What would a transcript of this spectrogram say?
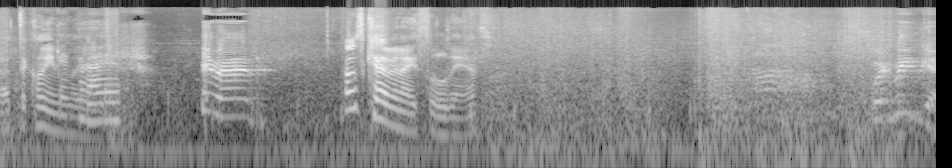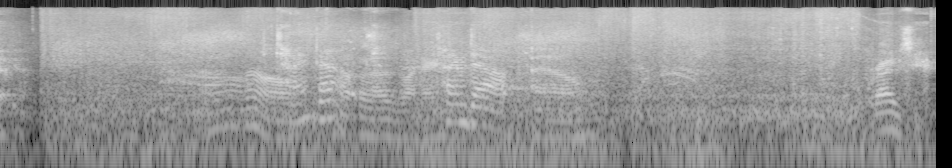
Got the cleaning lady. Five. Hey, Ryan. That was kind of a nice little dance. Where'd Reed go? Oh. Timed out. That's what I was wondering. Timed out. Oh. Rive's here.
